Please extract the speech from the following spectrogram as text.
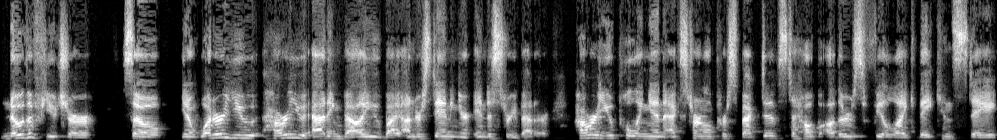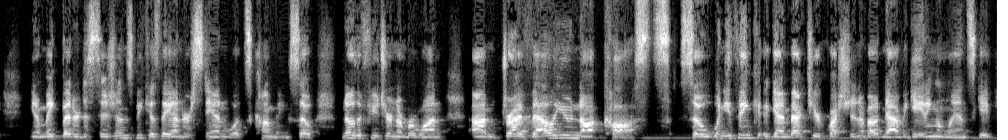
know the future so, you know, what are you, how are you adding value by understanding your industry better? How are you pulling in external perspectives to help others feel like they can stay, you know, make better decisions because they understand what's coming? So, know the future, number one. Um, drive value, not costs. So, when you think, again, back to your question about navigating a landscape,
